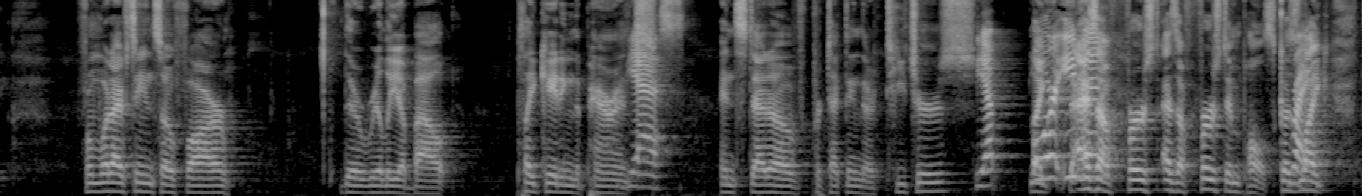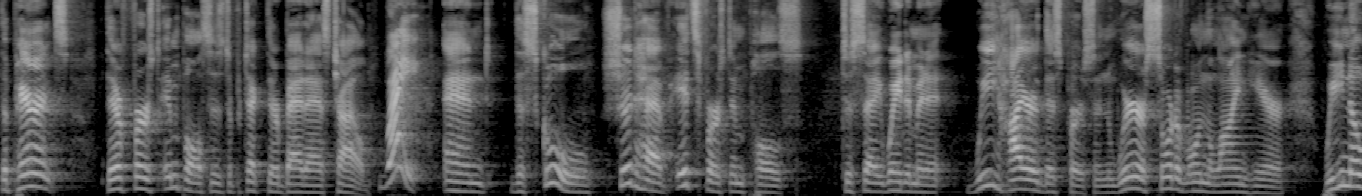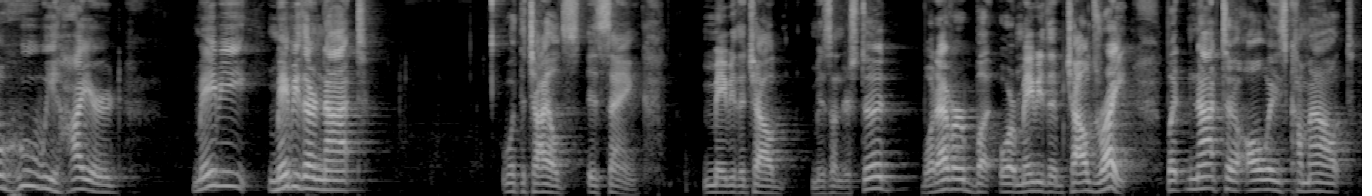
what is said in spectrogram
from what I've seen so far, they're really about placating the parents Yes. instead of protecting their teachers Yep. like or even as a first as a first impulse because Right. like the parents their first impulse is to protect their badass child right. and the school should have its first impulse to say wait a minute we hired this person. We're sort of on the line here. We know who we hired. Maybe maybe they're not what the child is saying. Maybe the child misunderstood whatever but or maybe the child's right. But not to always come out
